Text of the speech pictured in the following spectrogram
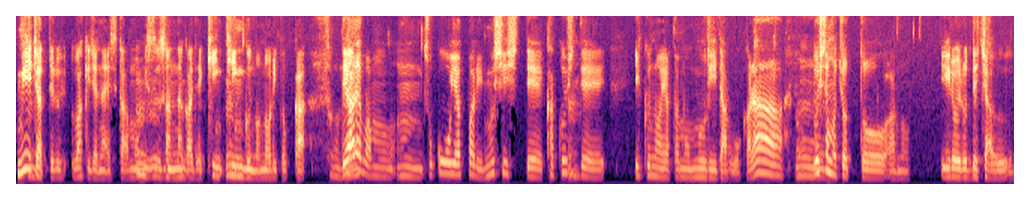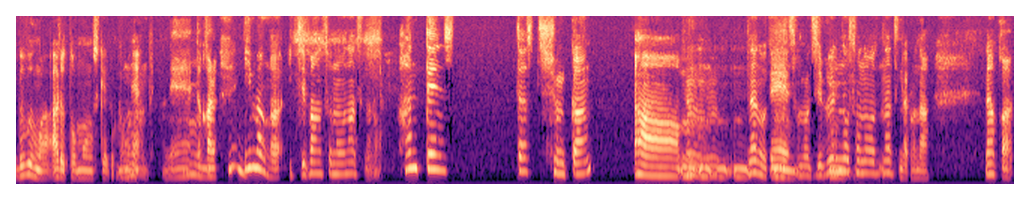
見えちゃってるわけじゃないですか、もうみすずさんの中でキン,、キングのノリとか、そうね。であればもう、うん、そこをやっぱり無視して隠していくのはやっぱりもう無理だろうから、うん。どうしてもちょっとあのいろいろ出ちゃう部分はあると思うんですけどもね。だよね、うん。だからうん。今が一番そのなんつうの反転した瞬間？ああうんうんうんうん。なので、うん。その自分うん。のその、なんつうんだろうな。なんか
